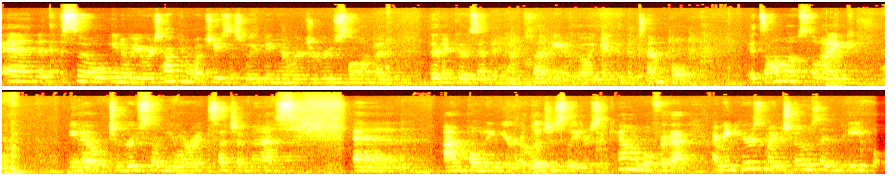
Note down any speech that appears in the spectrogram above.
and so, you know, we were talking about Jesus weeping over Jerusalem, and then it goes into him, you know, going into the temple. It's almost like, you know, Jerusalem, you are in such a mess, and I'm holding your religious leaders accountable for that. I mean, here's my chosen people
